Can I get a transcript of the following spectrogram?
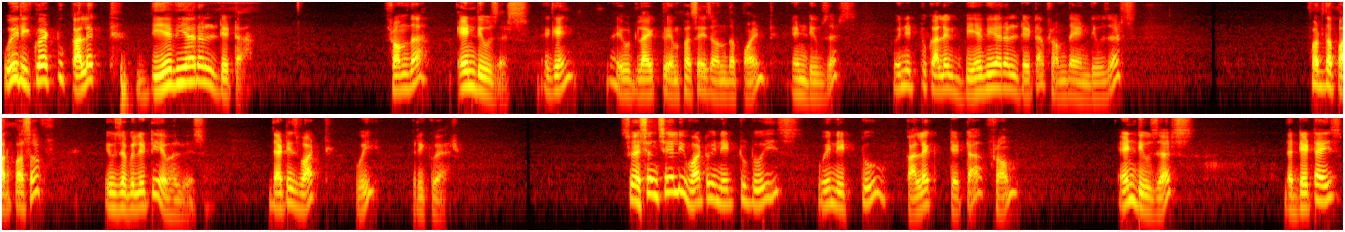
We require to collect behavioral data from the end users. Again, I would like to emphasize on the point end users. We need to collect behavioral data from the end users for the purpose of usability evaluation. That is what we require. So, essentially what we need to do is we need to collect data from end users. The data is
